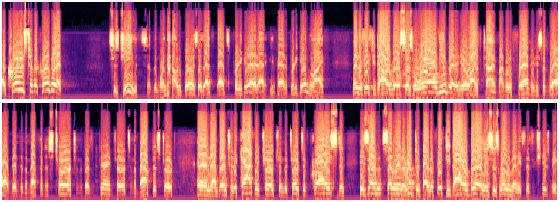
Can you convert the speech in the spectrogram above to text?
a cruise to the Caribbean. He says, gee, said the $1 bill. He says, that's, that's pretty good. I, you've had it pretty good in life. Then the $50 bill says, well, where all have you been in your lifetime, my little friend? And he says, well, I've been to the Methodist Church and the Presbyterian Church and the Baptist Church, and uh, I've been to the Catholic Church and the Church of Christ. And he's suddenly interrupted by the $50 bill, and he says, wait a minute. He says, excuse me,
